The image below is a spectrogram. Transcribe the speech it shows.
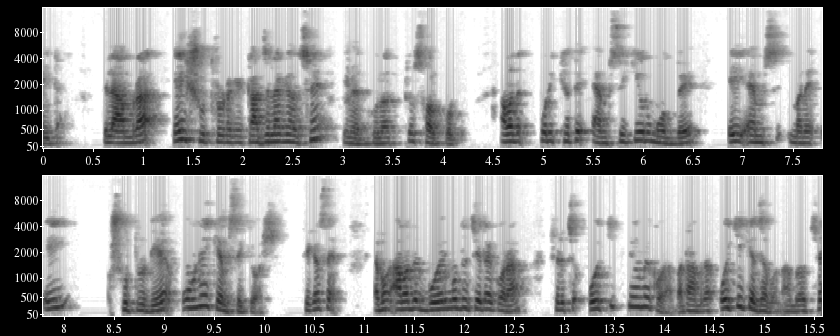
এইটা। তাহলে আমরা এই সূত্রটাকে কাজে লাগা আছে এই ম্যাথগুলো একটু সলভ করব। আমাদের পরীক্ষাতে এমসিকিউর মধ্যে এই এমসি মানে এই সূত্র দিয়ে অনেক এমসিকিউ আসে, ঠিক আছে? এবং আমাদের বইয়ের মধ্যে যেটা করা সেটা হচ্ছে ঐকিক নিয়মে করা বাট আমরা ঐকিকে যাব না, আমরা হচ্ছে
